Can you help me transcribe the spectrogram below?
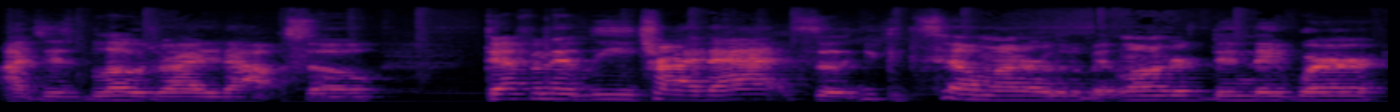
I just blow dried it out. So definitely try that. So you can tell mine are a little bit longer than they were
